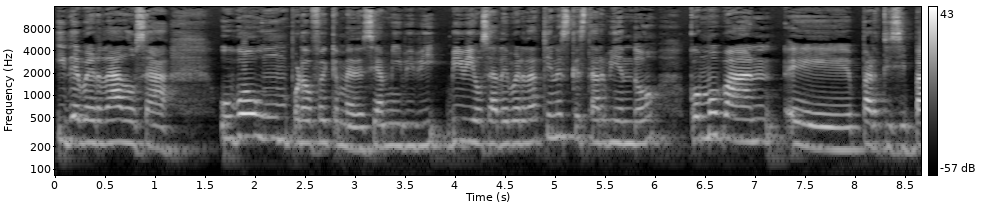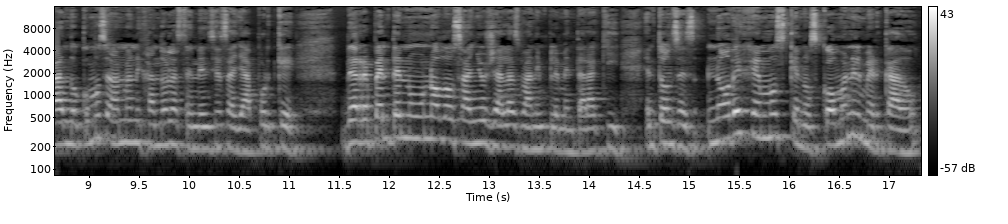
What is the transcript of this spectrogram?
y de verdad, o sea, hubo un profe que me decía a mí, Vivi, Vivi, o sea, de verdad tienes que estar viendo cómo van eh, participando, cómo se van manejando las tendencias allá, porque de repente en uno o dos años ya las van a implementar aquí. Entonces, no dejemos que nos coman el mercado,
